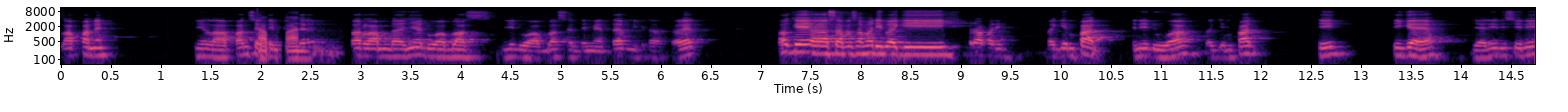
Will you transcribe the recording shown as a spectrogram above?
8 ya. Ini 8 cm per lambdanya 12. Ini 12 cm ini kita coret. Oke, uh, sama-sama dibagi berapa nih? Bagi 4. Ini 2, bagi 4 di 3 ya. Jadi di sini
